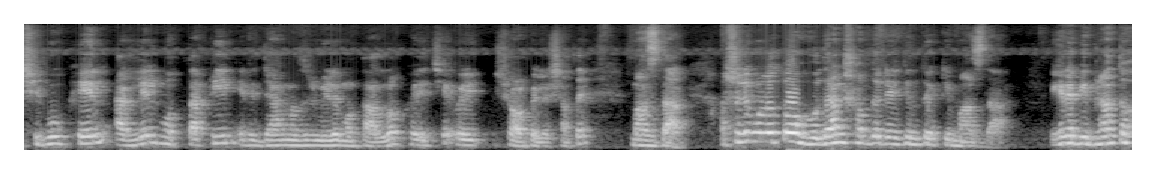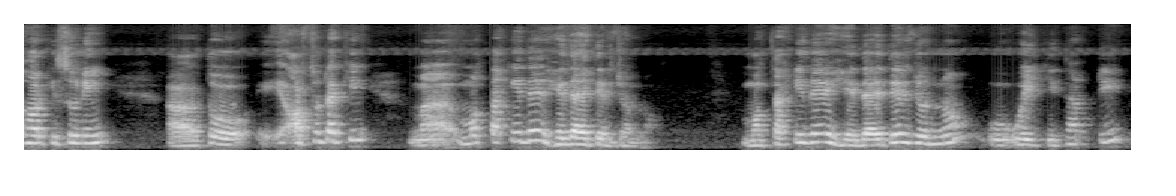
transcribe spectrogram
শিবু ফেল আর লিল মুত্তাকিন এটি জার মাজরুর মিলে মোতাল্লক হয়েছে ওই সহফেলের সাথে। মাজদার আসলে মূলত হুদান শব্দটির কিন্তু একটি মাজদার এখানে বিভ্রান্ত হওয়ার কিছু নেই। তো অর্থটা কি? মোত্তাকিদের হেদায়েতের জন্য। মোত্তাকিদের হেদায়েতের জন্য ওই কিতাবটি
